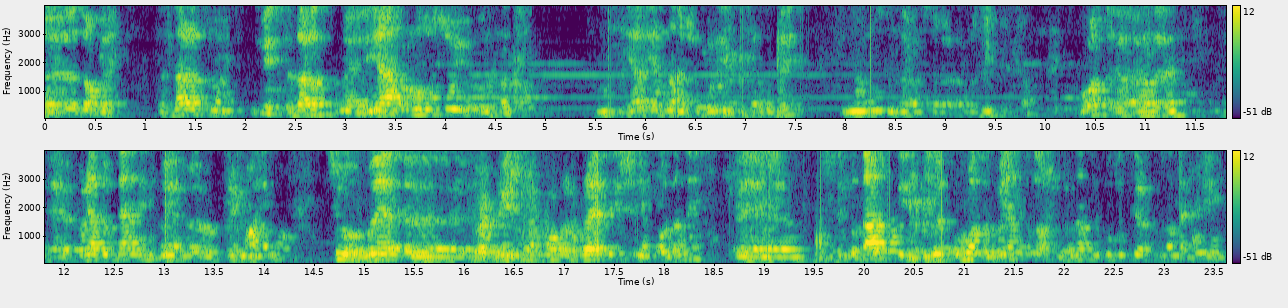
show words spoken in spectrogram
Е, Добре. Зараз ми, дивіться, зараз ми, я проголосую за це. Я, я знаю, що болістика летить, ми мусимо зараз е. От, е, але порядок денний ми приймаємо. Цю ви рішення. проект рішення поданий. Е, депутатський ви погодили, бо я сказав, що у нас не було цирку на сесії,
